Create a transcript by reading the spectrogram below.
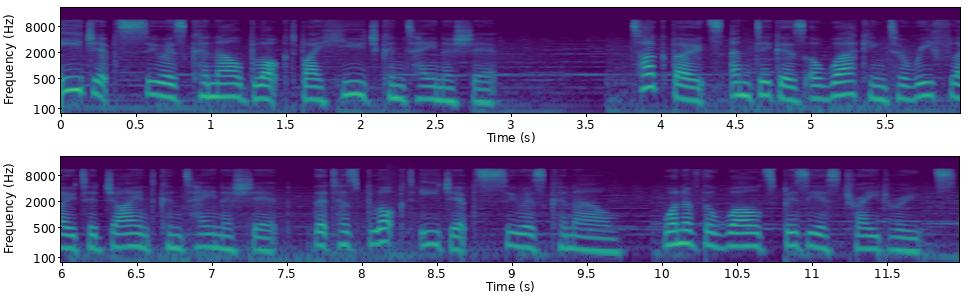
Egypt's Suez Canal blocked by huge container ship. Tugboats and diggers are working to refloat a giant container ship that has blocked Egypt's Suez Canal, one of the world's busiest trade routes.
